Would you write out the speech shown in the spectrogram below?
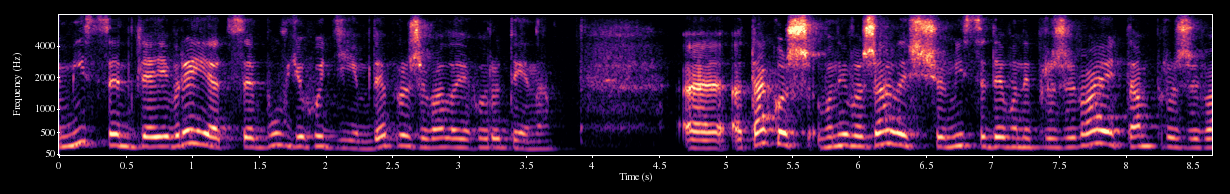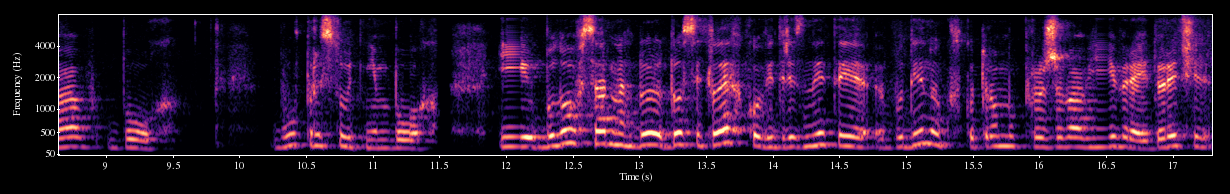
місцем для єврея це був його дім, де проживала його родина. Е, А також вони вважали, що місце, де вони проживають, там проживав Бог, був присутнім Бог. І було в Сарнах досить легко відрізнити будинок, в котрому проживав єврей. До речі,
